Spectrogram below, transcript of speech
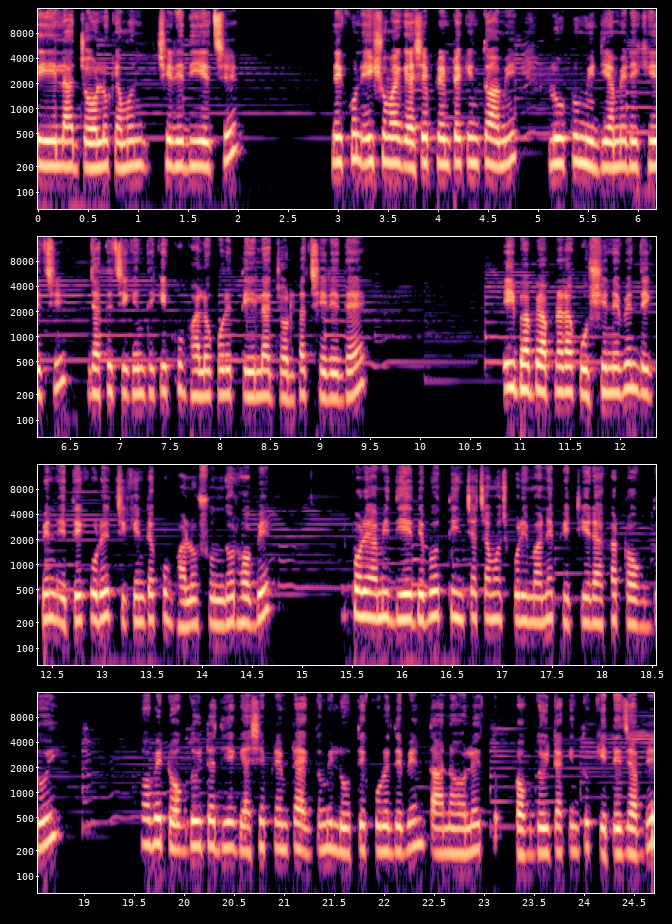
তেল আর জলও কেমন ছেড়ে দিয়েছে। দেখুন, এই সময় গ্যাসের ফ্লেমটা কিন্তু আমি লো টু মিডিয়ামে রেখেছি, যাতে চিকেন থেকে খুব ভালো করে তেল আর জলটা ছেড়ে দেয়। এইভাবে আপনারা কষিয়ে নেবেন, দেখবেন এতে করে চিকেনটা খুব ভালো সুন্দর হবে। এরপরে আমি দিয়ে দেব তিন চা চামচ পরিমাণে ফেটিয়ে রাখা টক দই। তবে টক দইটা দিয়ে গ্যাসের ফ্লেমটা একদমই লোতে করে দেবেন, তা না হলে টক দইটা কিন্তু কেটে যাবে।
